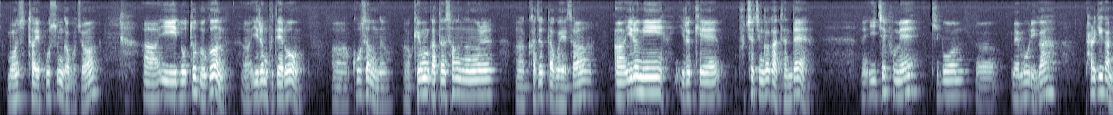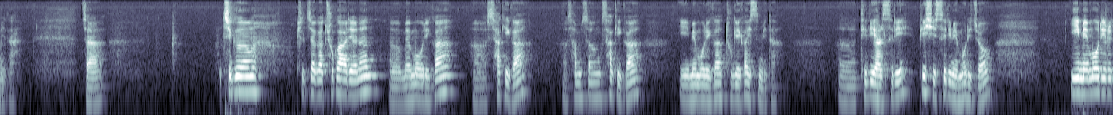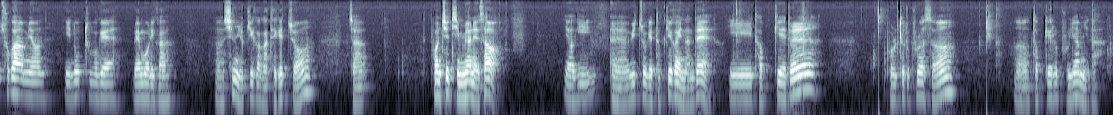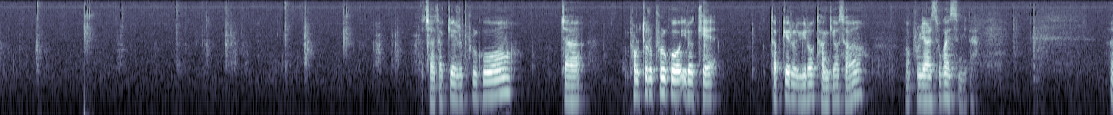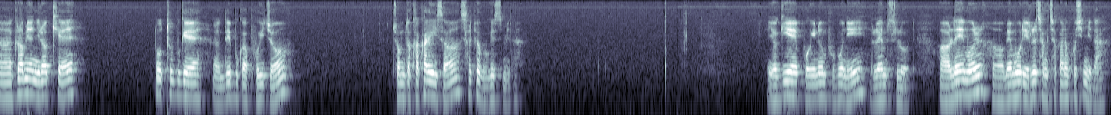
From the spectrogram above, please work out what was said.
몬스터의 보스인가 보죠. 어, 이 노트북은 어, 이름 그대로 어, 고성능, 어, 괴물 같은 성능을 어, 가졌다고 해서 어, 이름이 이렇게 붙여진 것 같은데 이 제품의 기본 어, 메모리가 8기가입니다. 자, 지금 필자가 추가하려는 어, 메모리가 어, 4기가, 어, 삼성 4기가 이 메모리가 두 개가 있습니다. 어, DDR3, PC3 메모리죠. 이 메모리를 추가하면 이 노트북의 메모리가 어, 16기가가 되겠죠. 자, 본체 뒷면에서 여기 에, 위쪽에 덮개가 있는데 이 덮개를 볼트를 풀어서 어, 덮개를 분리합니다. 자, 덮개를 풀고 자, 볼트를 풀고 이렇게 덮개를 위로 당겨서 어, 분리할 수가 있습니다. 아, 그러면 이렇게 노트북의 내부가 보이죠? 좀 더 가까이서 살펴보겠습니다. 여기에 보이는 부분이 램 슬롯, 어, 램을 어, 메모리를 장착하는 곳입니다.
